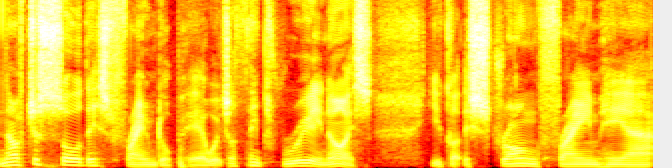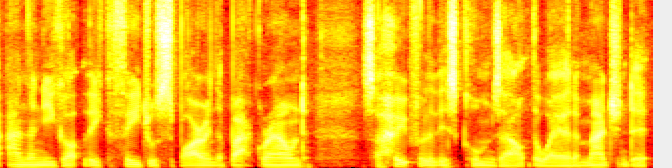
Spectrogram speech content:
Now, I've just saw this framed up here, which I think is really nice. You've got this strong frame here, and then you've got the cathedral spire in the background. So hopefully this comes out the way I'd imagined it.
